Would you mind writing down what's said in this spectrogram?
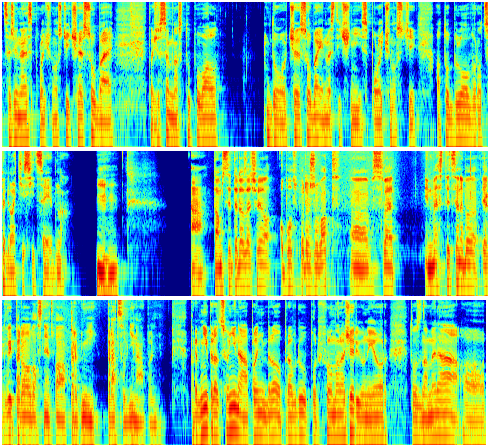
ceřiné společnosti ČSOB, takže jsem nastupoval do ČSOB investiční společnosti a to bylo v roce 2001. Mm-hmm. A tam si teda začal obhospodařovat uh, své investice, nebo jak vypadala vlastně tvá první pracovní náplň? První pracovní náplň byla opravdu portfolio manager junior, to znamená uh,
